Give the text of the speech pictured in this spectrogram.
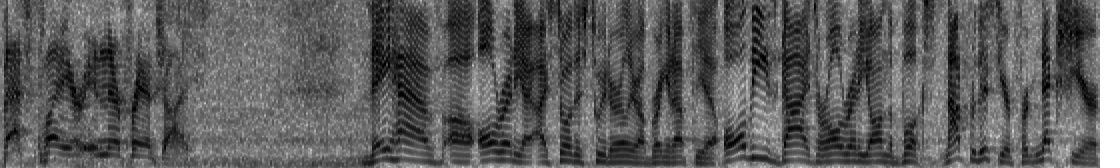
best player in their franchise. They have uh, already, I, I, saw this tweet earlier, I'll bring it up to you. All these guys are already on the books, not for this year, for next year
